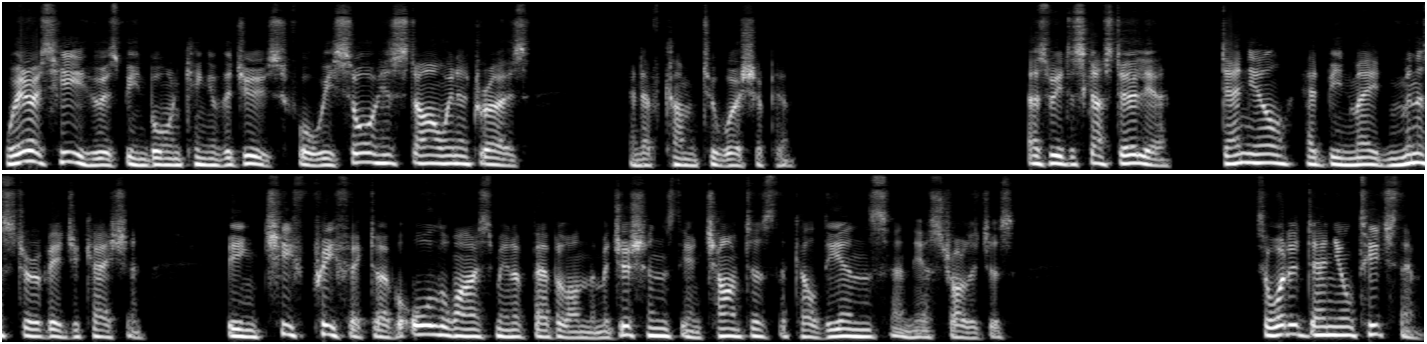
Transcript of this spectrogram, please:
Where is he who has been born king of the Jews? For we saw his star when it rose and have come to worship him. As we discussed earlier, Daniel had been made minister of education being chief prefect over all the wise men of Babylon, the magicians, the enchanters, the Chaldeans, and the astrologers. So, what did Daniel teach them?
